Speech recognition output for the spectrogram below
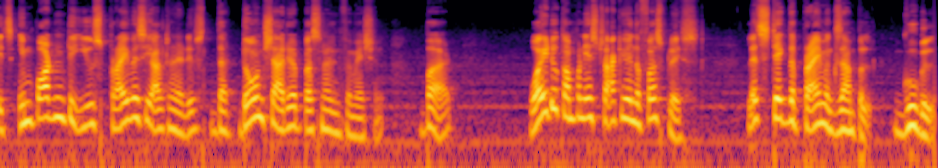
it's important to use privacy alternatives that don't share your personal information. But why do companies track you in the first place? Let's take the prime example Google.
